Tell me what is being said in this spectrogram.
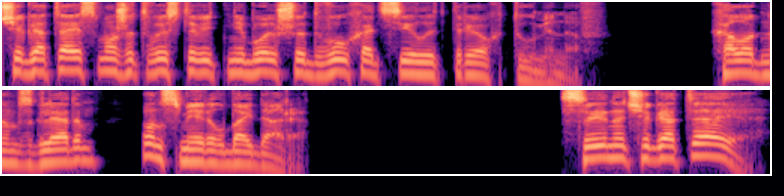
Чагатай сможет выставить не больше двух от силы трех туменов. Холодным взглядом он смерил Байдара. Сына Чагатая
